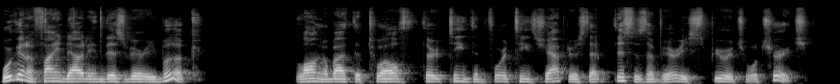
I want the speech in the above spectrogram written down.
we're going to find out in this very book, long about the 12th, 13th, and 14th chapters, that this is a very spiritual church.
